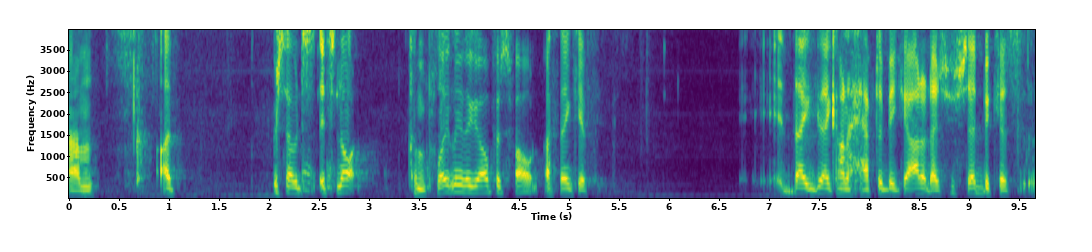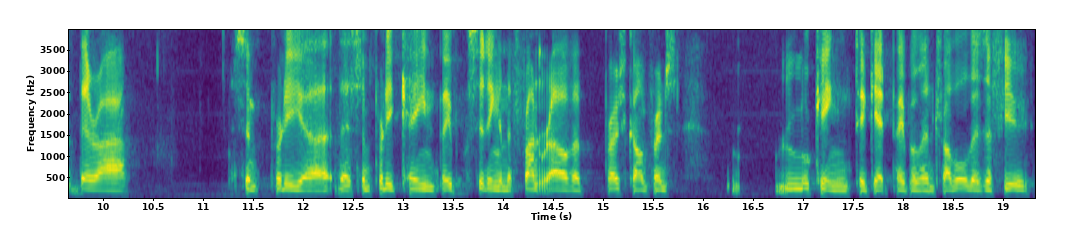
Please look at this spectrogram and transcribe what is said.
Um, I, so it's it's not completely the golfer's fault. I think if they they kind of have to be guarded, as you said, because there are some pretty uh, there's some pretty keen people sitting in the front row of a press conference looking to get people in trouble. There's a few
